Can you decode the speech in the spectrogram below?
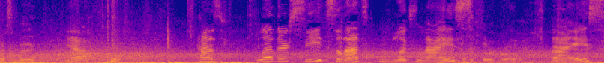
Nice and big. Yeah, has leather seats, so that looks nice. The third row. Nice.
